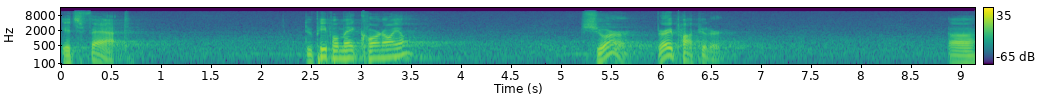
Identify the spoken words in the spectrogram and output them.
It's fat. Do people make corn oil? Sure, very popular. Uh,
